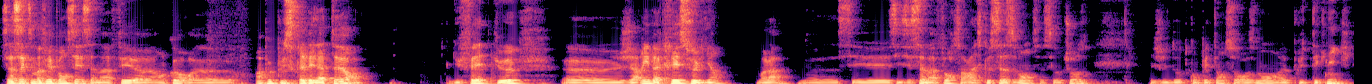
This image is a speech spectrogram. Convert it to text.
c'est à ça que ça m'a fait penser. Ça m'a fait euh, encore un peu plus révélateur du fait que j'arrive à créer ce lien voilà, euh, si c'est ça ma force, alors est-ce que ça se vend? Ça c'est autre chose. J'ai d'autres compétences, heureusement, euh, plus techniques.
